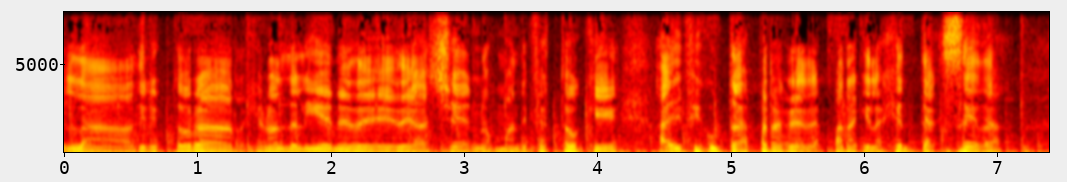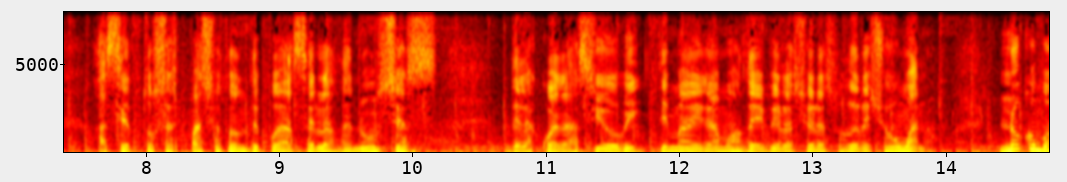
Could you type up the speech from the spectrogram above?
la directora regional del INDH nos manifestó que hay dificultades para que, para que la gente acceda a ciertos espacios donde pueda hacer las denuncias de las cuales ha sido víctima, digamos, de violaciones a sus derechos humanos. No, como,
